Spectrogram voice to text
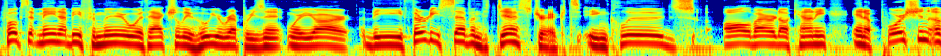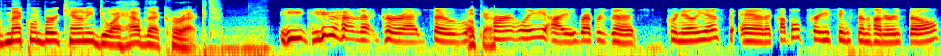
folks that may not be familiar with actually who you represent where you are, the 37th district includes all of Iredell County and a portion of Mecklenburg County. Do I have that correct? You do have that correct. So okay. currently, I represent Cornelius and a couple precincts in Huntersville.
